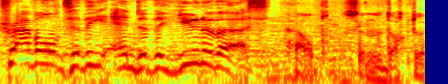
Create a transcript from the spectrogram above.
travel to the end of the universe. Help, send the doctor.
